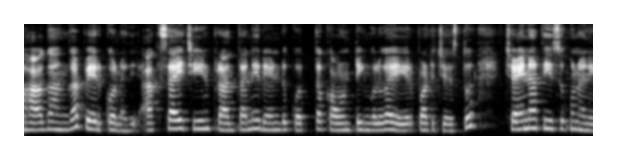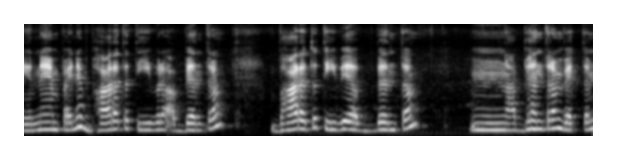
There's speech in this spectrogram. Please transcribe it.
భాగంగా పేర్కొన్నది. అక్సాయ్ చీన్ ప్రాంతాన్ని రెండు కొత్త కౌంటింగులుగా ఏర్పాటు చేస్తూ చైనా తీసుకున్న నిర్ణయంపైనే భారత తీవ్ర అభ్యంతరం భారత్ తీవ్ర అభ్యంతరం అభ్యంతరం వ్యక్తం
